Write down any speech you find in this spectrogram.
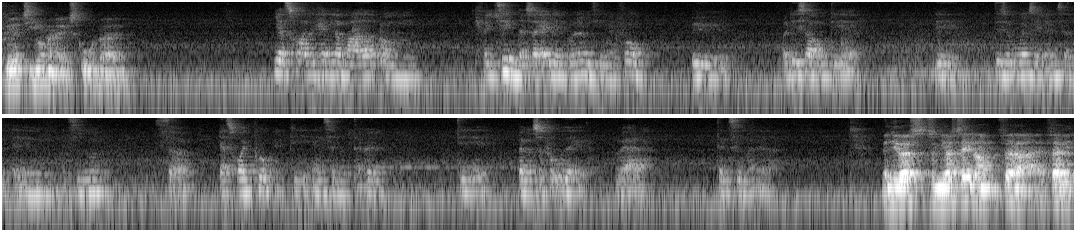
flere timer man er i skole jeg tror, det handler meget om kvaliteten, der så er i den undervisning, man får. Øh, og det er så, om det er, øh, det er så uanset antal af, af timer. Så jeg tror ikke på, at det er antallet, der gør det. Det er, hvad man så får ud af at være der, den tid, man er der. Men det er jo også, som vi også talte om, før, før vi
